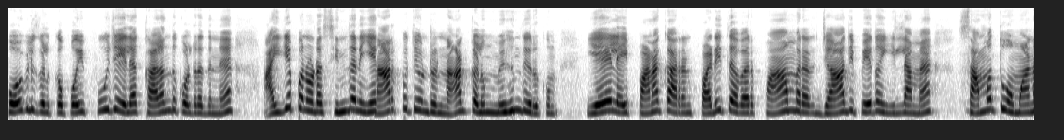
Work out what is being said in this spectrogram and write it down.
கோவில்களுக்கோ போய் பூஜையில கலந்து கொள்றதுன்னு ஐயப்பனோட சிந்தனையே நாற்பத்தி ஒன்று நாட்களும் மிகுந்து இருக்கும். ஏழை பணக்காரன் படித்தவர் பாமரர் ஜாதி பேதம் இல்லாமல் சமத்துவமான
